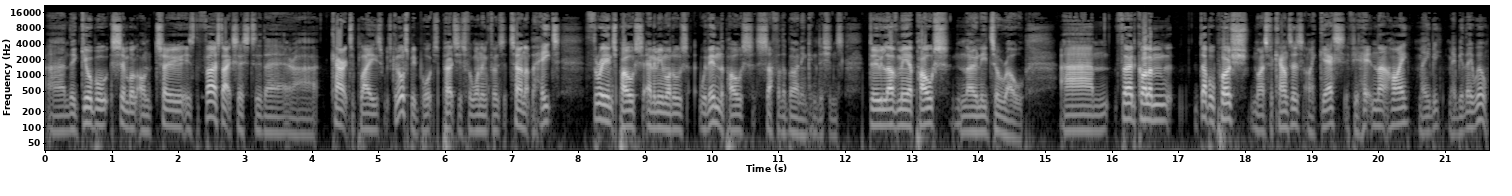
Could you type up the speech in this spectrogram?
And the guild symbol on two is the first access to their uh, character plays, which can also be purchased for one influence to turn up the heat 3 inch pulse, enemy models within the pulse suffer the burning conditions. Do love me a pulse, no need to roll. Um, third column, double push, nice for counters, I guess. If you're hitting that high, maybe, maybe they will.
